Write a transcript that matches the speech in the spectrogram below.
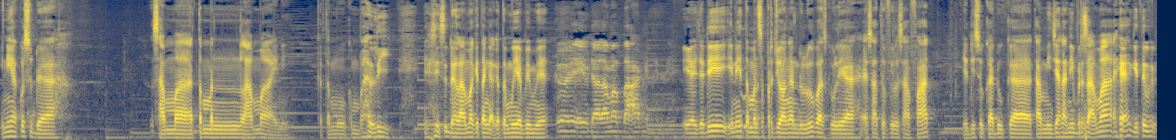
Ini aku sudah sama temen lama ini ketemu kembali. Jadi sudah lama kita nggak ketemu ya Bim ya. Wih, udah lama banget ini. Iya jadi ini teman seperjuangan dulu pas kuliah S1 Filsafat. Jadi suka duka kami jalani bersama ya gitu.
